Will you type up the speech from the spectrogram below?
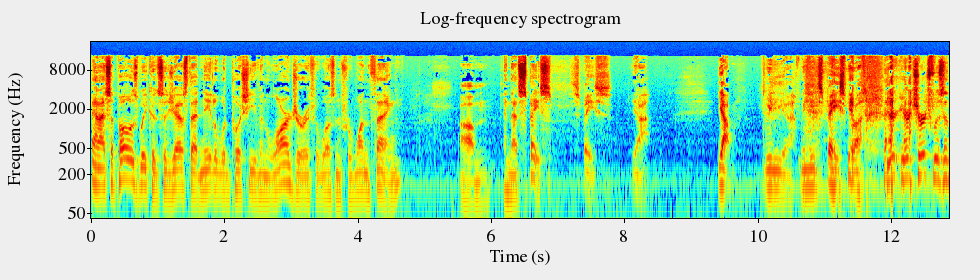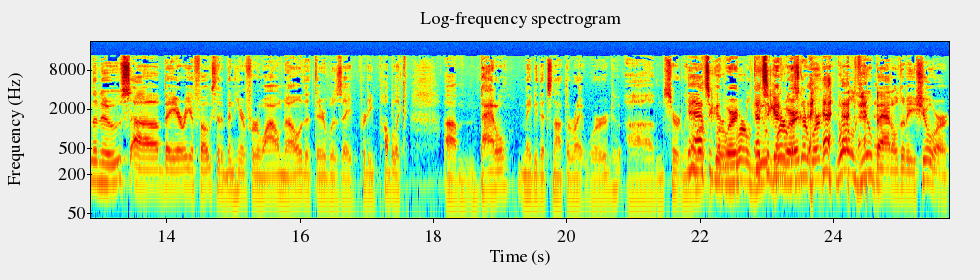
And I suppose we could suggest that needle would push even larger if it wasn't for one thing, um, and that's space. Space, yeah. Yeah. We uh, we need space, brother. your, your, church was in the news. Uh, Bay Area folks that have been here for a while know that there was a pretty public um, battle. Maybe that's not the right word. Um, certainly, yeah, that's a good word. Worldview, that's a good world, word. Word. worldview battle, to be sure,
